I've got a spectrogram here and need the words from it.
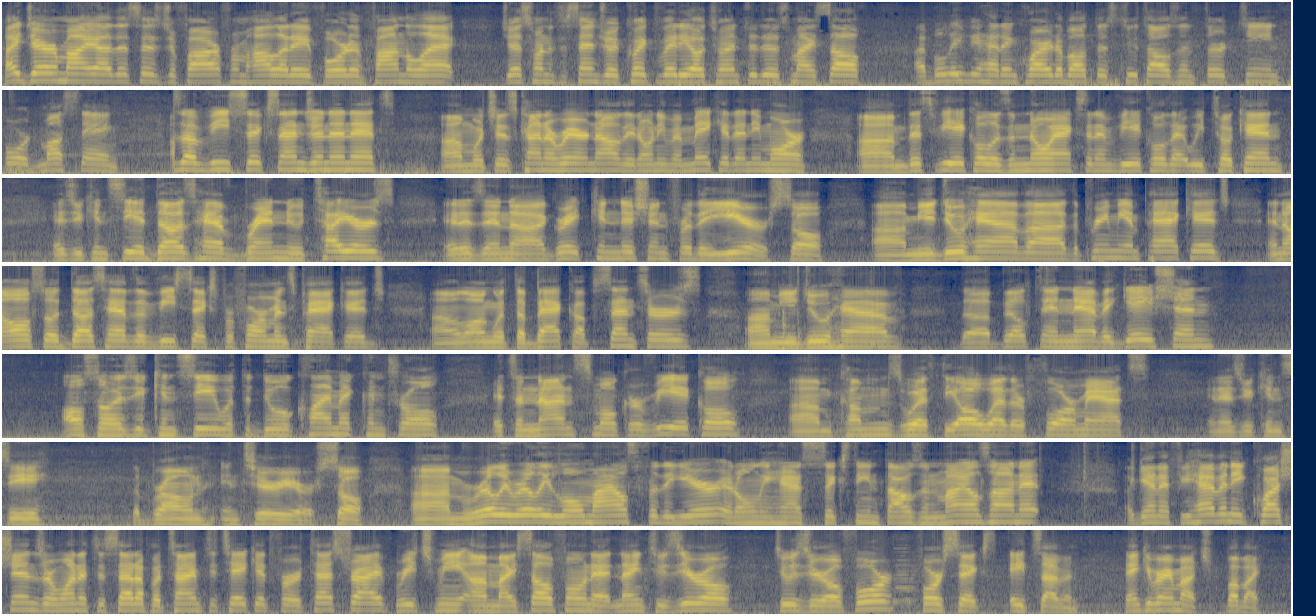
Hi Jeremiah, this is Jafar from Holiday Ford in Fond du Lac. Just wanted to send you a quick video to introduce myself. I believe you had inquired about this 2013 Ford Mustang. There's a V6 engine in it, um, which is kind of rare now. They don't even make it anymore. Um, this vehicle is a no accident vehicle that we took in. As you can see, it does have brand new tires. It is in uh, great condition for the year. So um, you do have uh, the premium package and it also does have the V6 performance package uh, along with the backup sensors. Um, you do have the built-in navigation. Also, as you can see with the dual climate control, it's a non-smoker vehicle. Um, comes with the all-weather floor mats and as you can see, the brown interior. So um, really, really low miles for the year. It only has 16,000 miles on it. Again, if you have any questions or wanted to set up a time to take it for a test drive, reach me on my cell phone at 920-204-4687. Thank you very much. Bye-bye.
